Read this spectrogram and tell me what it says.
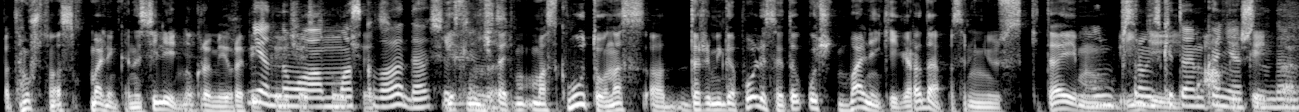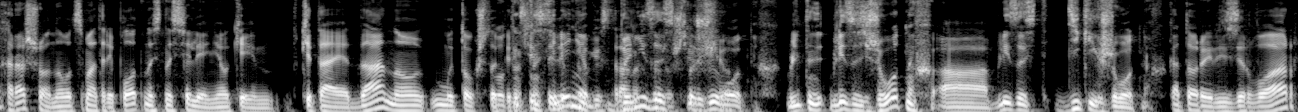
потому что у нас маленькое население. Ну, кроме Не, европейской ну части, а получается. Москва, да, все Если не считать Москву, то у нас а, даже мегаполисы это очень маленькие города по сравнению с Китаем, Ну, по сравнению с Китаем, Африкой. конечно, да. А, хорошо, но вот смотри, плотность населения, окей, в Китае да, но мы только что Плотность перечислили населения, странах близость тоже. Еще? животных. Бли- Близость животных, а, близость диких животных Который резервуар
